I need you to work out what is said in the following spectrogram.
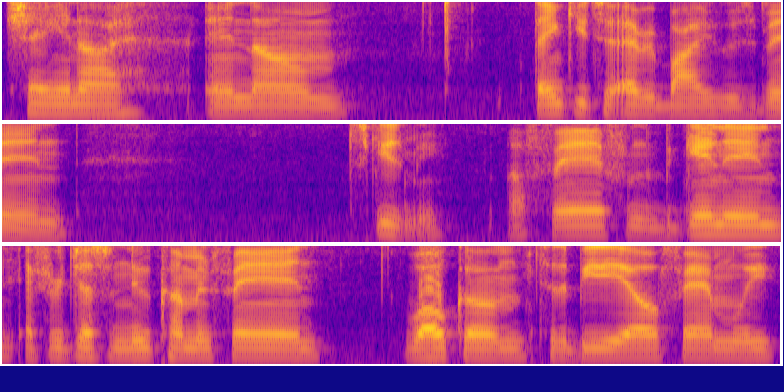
Shay, and I. And um, thank you to everybody who's been, excuse me, a fan from the beginning. If you're just a new coming fan, welcome to the BDL family.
